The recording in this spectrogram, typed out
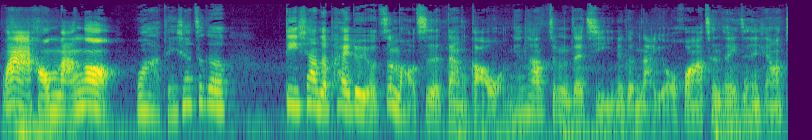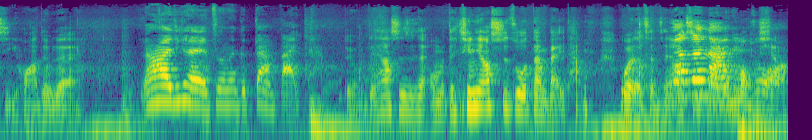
哇，好忙哦！哇，等一下这个地下的派对有这么好吃的蛋糕哦！你看他这么在挤那个奶油花，晨晨一直很想要挤花，对不对？然后就开始做那个蛋白糖。对，我们等一下试试在，我们等今天要试做蛋白糖，为了晨晨要挤花的梦想。？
